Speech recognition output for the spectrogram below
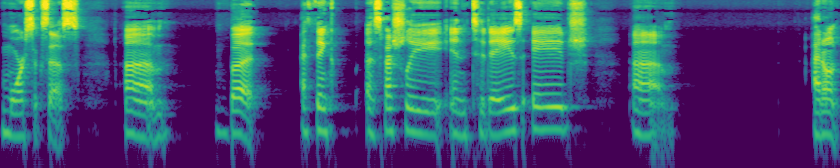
more success. Um, but I think, especially in today's age, um, I don't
